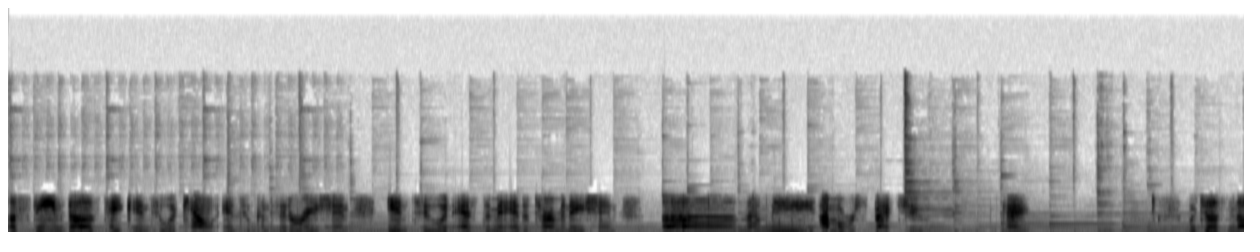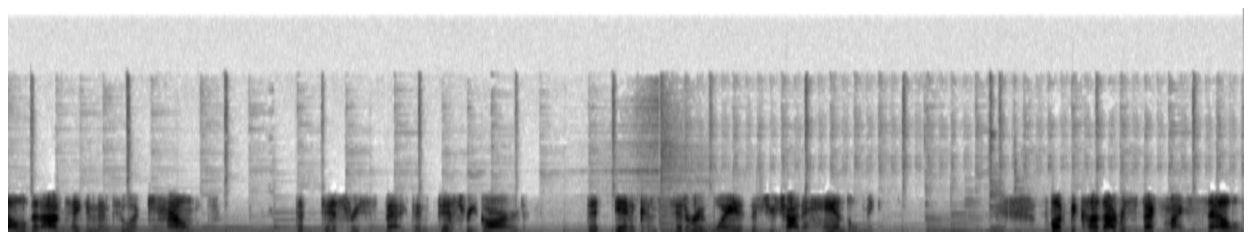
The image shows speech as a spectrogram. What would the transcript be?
esteem does take into account, into consideration, into an estimate and determination. Uh, let me, I'm going to respect you. Okay? But just know that I've taken into account the disrespect and disregard, the inconsiderate ways that you try to handle me. But because I respect myself,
